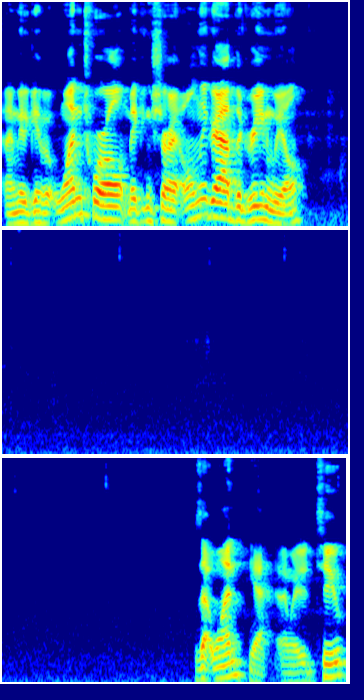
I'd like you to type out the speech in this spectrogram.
And I'm going to give it one twirl, making sure I only grab the green wheel. Was that one? Yeah, and I'm going to do two.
